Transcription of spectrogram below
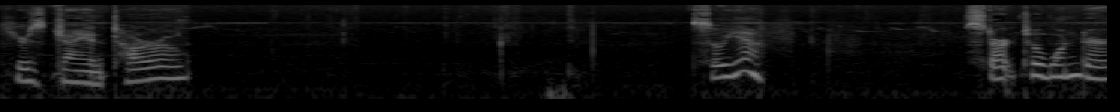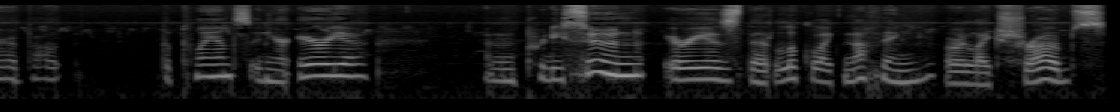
Here's giant taro. So, yeah, start to wonder about the plants in your area, and pretty soon, areas that look like nothing or like shrubs,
